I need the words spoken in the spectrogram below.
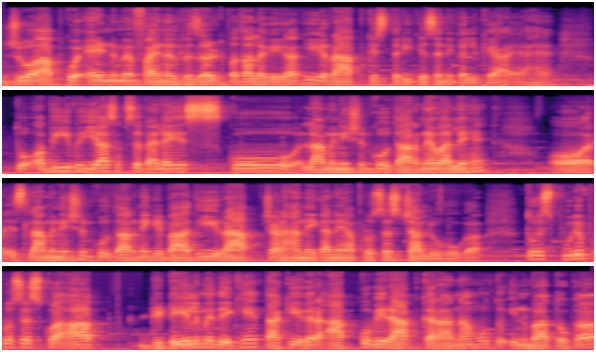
जो आपको एंड में फाइनल रिज़ल्ट पता लगेगा कि रैप किस तरीके से निकल के आया है। तो अभी भैया सबसे पहले इसको लामिनेशन को उतारने वाले हैं और इस लामिनेशन को उतारने के बाद ही रैप चढ़ाने का नया प्रोसेस चालू होगा। तो इस पूरे प्रोसेस को आप डिटेल में देखें, ताकि अगर आपको भी रैप कराना हो तो इन बातों का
